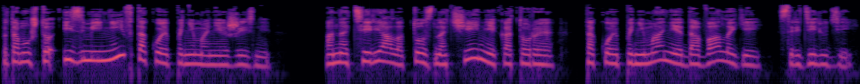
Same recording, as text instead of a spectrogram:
потому что изменив такое понимание жизни, она теряла то значение, которое такое понимание давало ей среди людей.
